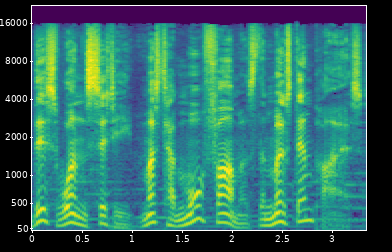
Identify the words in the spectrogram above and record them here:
this one city must have more farmers than most empires.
